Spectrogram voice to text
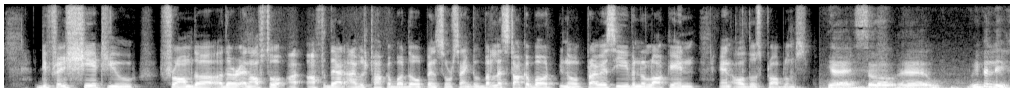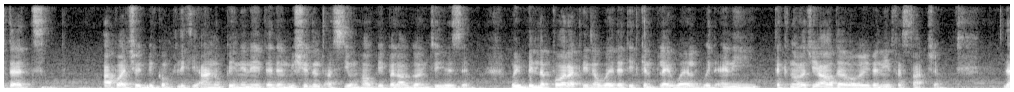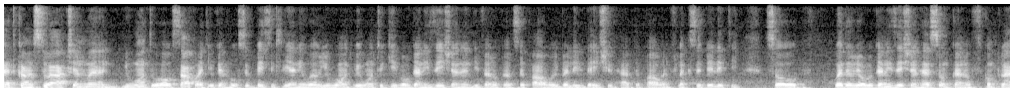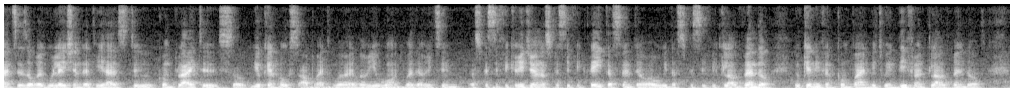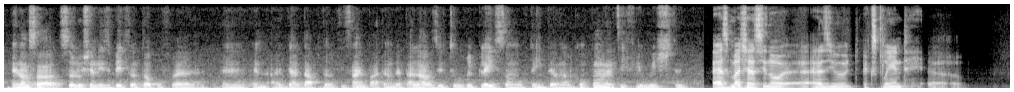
differentiate you from the other and also uh, after that i will talk about the open source angle but let's talk about you know privacy vendor lock-in and all those problems yeah so uh, we believe that Appwrite should be completely unopinionated and we shouldn't assume how people are going to use it. We build a product in a way that it can play well with any technology out there or even infrastructure. That comes to action when you want to host Appwrite, you can host it basically anywhere you want. We want to give organization and developers the power. We believe they should have the power and flexibility. So whether your organization has some kind of compliances or regulation that he has to comply to. So you can host Appwrite wherever you want, whether it's in a specific region, a specific data center, or with a specific cloud vendor. You can even combine between different cloud vendors. And also, our solution is built on top of uh, uh, an, uh, the adapter design pattern that allows you to replace some of the internal components if you wish to. As much as you know, as you explained, uh,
